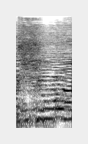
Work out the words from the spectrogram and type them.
don't you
